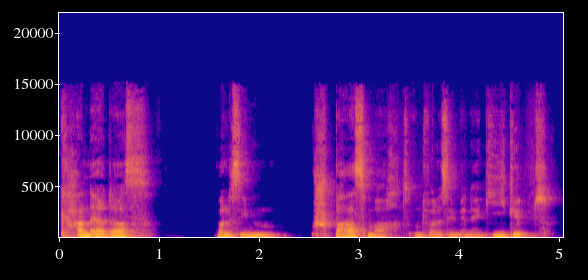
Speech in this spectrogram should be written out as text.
kann er das, weil es ihm Spaß macht und weil es ihm Energie gibt?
